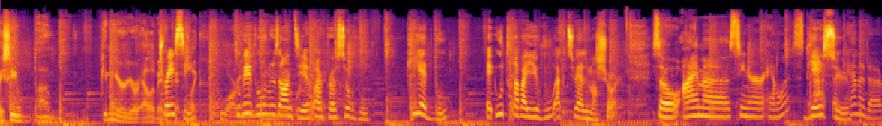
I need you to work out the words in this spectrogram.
Tracy, um, give me your, your elevator Tracy, pitch. Like, who are pouvez-vous you? nous en dire un peu sur vous? Qui êtes-vous et où travaillez-vous actuellement? Sure. So I'm a senior analyst. Bien at the sûr. Canada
